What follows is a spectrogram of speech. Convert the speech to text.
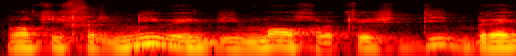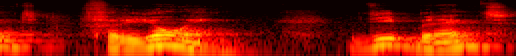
Want die vernieuwing die mogelijk is, die brengt verjonging. Die brengt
